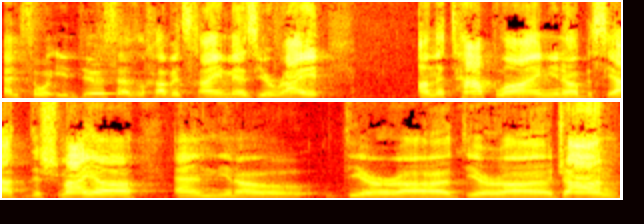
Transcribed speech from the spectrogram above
And so what you do, says the Chafetz Chaim, is you write on the top line, you know, B'siyat Dishmaya, and, you know, dear, uh, dear uh, John,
